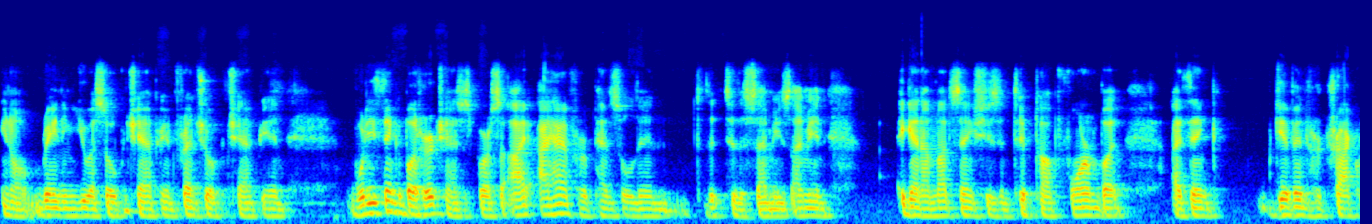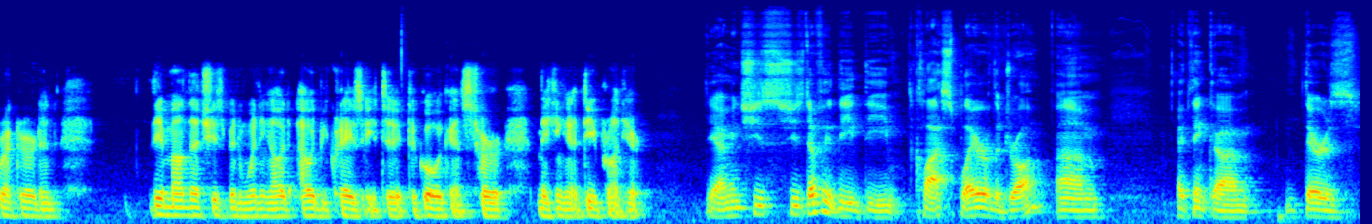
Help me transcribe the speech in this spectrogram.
you know, reigning U.S. Open champion, French Open champion. What do you think about her chances, Parsa? I, I have her penciled in to the, to the semis. I mean, again, I'm not saying she's in tip top form, but I think given her track record and the amount that she's been winning, I would, I would be crazy to, to go against her making a deep run here. Yeah, I mean she's she's definitely the the class player of the draw. Um, I think um, there's,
